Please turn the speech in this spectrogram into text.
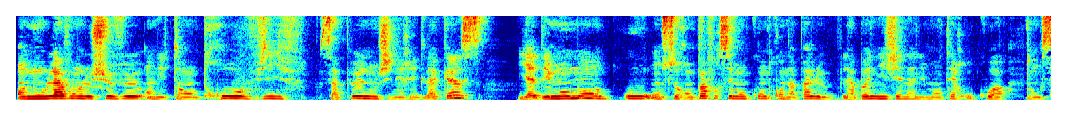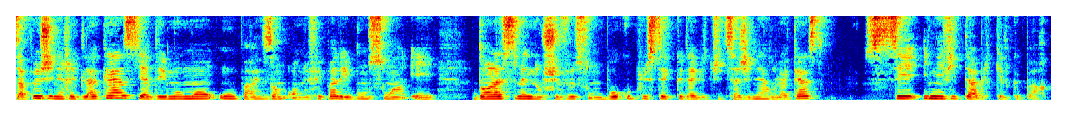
En nous lavant le cheveu en étant trop vif, ça peut nous générer de la casse. Il y a des moments où on ne se rend pas forcément compte qu'on n'a pas la bonne hygiène alimentaire ou quoi. Donc ça peut générer de la casse. Il y a des moments où, par exemple, on ne fait pas les bons soins et dans la semaine, nos cheveux sont beaucoup plus secs que d'habitude. Ça génère de la casse. C'est inévitable quelque part.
